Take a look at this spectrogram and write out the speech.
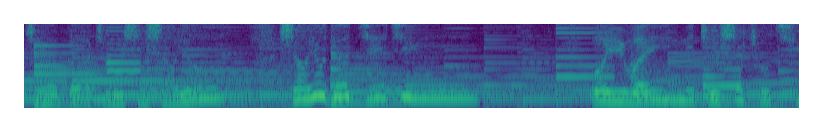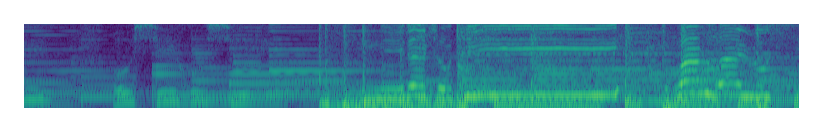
这个城市少有少有的洁净，我以为你只是出去呼吸呼吸。你的抽屉慌乱如洗，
